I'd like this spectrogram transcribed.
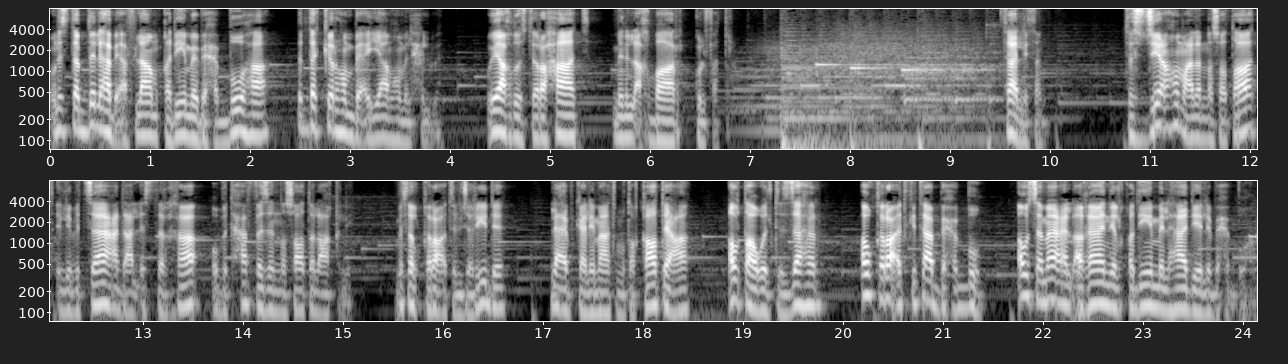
ونستبدلها بأفلام قديمة بحبوها بتذكرهم بأيامهم الحلوة وياخذوا استراحات من الأخبار كل فترة. ثالثا تشجيعهم على النشاطات اللي بتساعد على الاسترخاء وبتحفز النشاط العقلي مثل قراءة الجريدة لعب كلمات متقاطعة أو طاولة الزهر أو قراءة كتاب بحبوه أو سماع الأغاني القديمة الهادية اللي بحبوها.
